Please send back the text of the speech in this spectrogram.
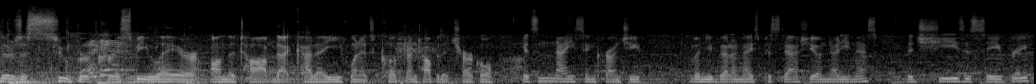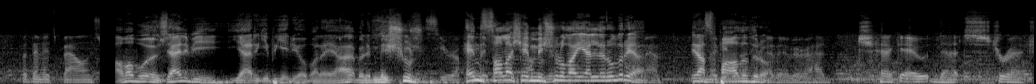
There's a super crispy layer on the top, that kadaif, when it's cooked on top of the charcoal. It's nice and crunchy. Then you've got a nice pistachio nuttiness. The cheese is savory, but then it's balanced Ama bu özel bir yer gibi geliyor bana ya. Böyle meşhur. Hem salaş hem meşhur olan yerler olur ya. Biraz pahalıdır o. best I've ever had. Check out that stretch.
